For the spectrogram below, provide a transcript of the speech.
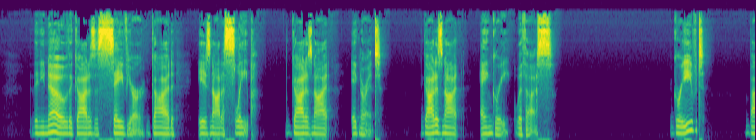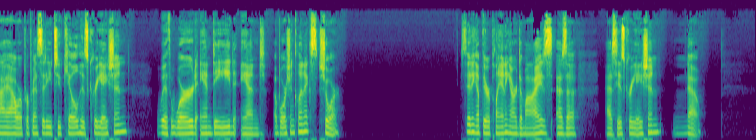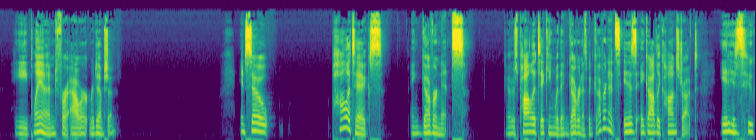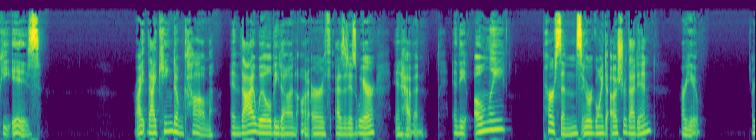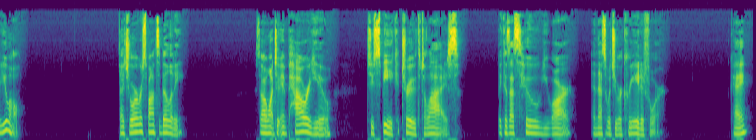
then you know that God is a savior. God is not asleep. God is not ignorant. God is not angry with us. Grieved by our propensity to kill his creation with word and deed and abortion clinics? Sure. Sitting up there planning our demise as a as his creation? No. He planned for our redemption. And so politics and governance. You know, there's politicking within governance, but governance is a godly construct. It is who he is. Right? Thy kingdom come and thy will be done on earth as it is where? In heaven. And the only persons who are going to usher that in are you. Are you all. That's your responsibility. So I want to empower you to speak truth to lies because that's who you are and that's what you were created for. Okay?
